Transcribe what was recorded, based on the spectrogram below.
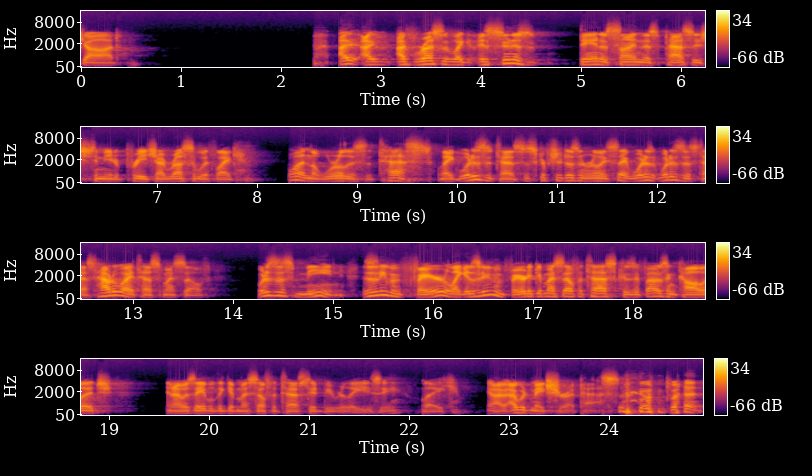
God. I, I have wrestled like as soon as Dan assigned this passage to me to preach, I wrestled with like, what in the world is the test? Like, what is the test? The scripture doesn't really say. What is what is this test? How do I test myself? What does this mean? Is it even fair? Like, is it even fair to give myself a test? Because if I was in college and I was able to give myself a test, it'd be really easy. Like, I, I would make sure I pass. but,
